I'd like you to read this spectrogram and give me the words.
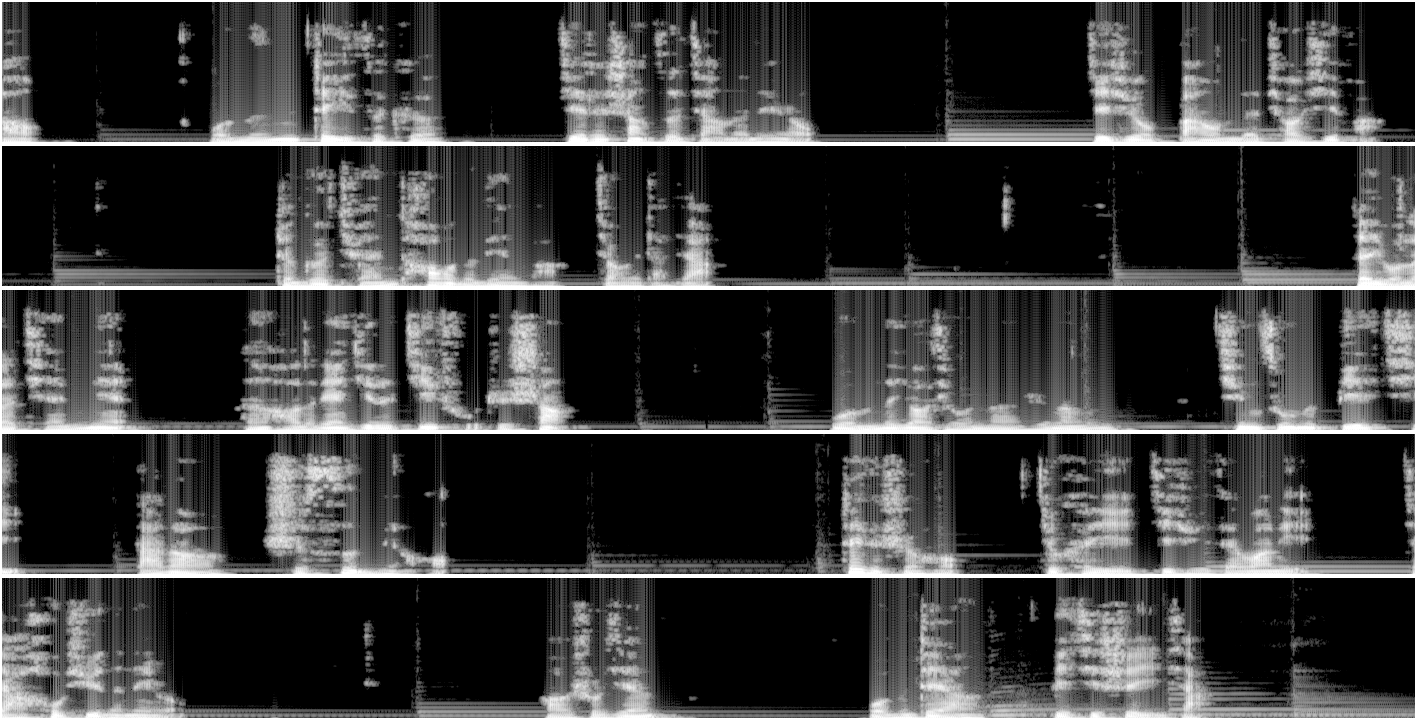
好，我们这一次课接着上次讲的内容，继续把我们的调息法整个全套的练法教给大家。在有了前面很好的练习的基础之上，我们的要求呢是能轻松的憋气，达到十四秒。这个时候就可以继续再往里加后续的内容。好，首先我们这样憋气试一下，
